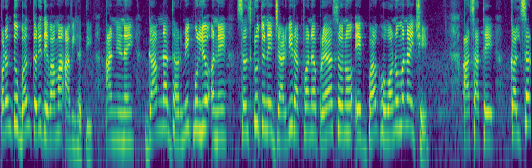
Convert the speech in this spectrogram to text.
પરંતુ બંધ કરી દેવામાં આવી હતી. આ નિર્ણય ગામના ધાર્મિક મૂલ્યો અને સંસ્કૃતિને જાળવી રાખવાના પ્રયાસોનો એક ભાગ હોવાનું મનાય છે. આ સાથે કલસર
